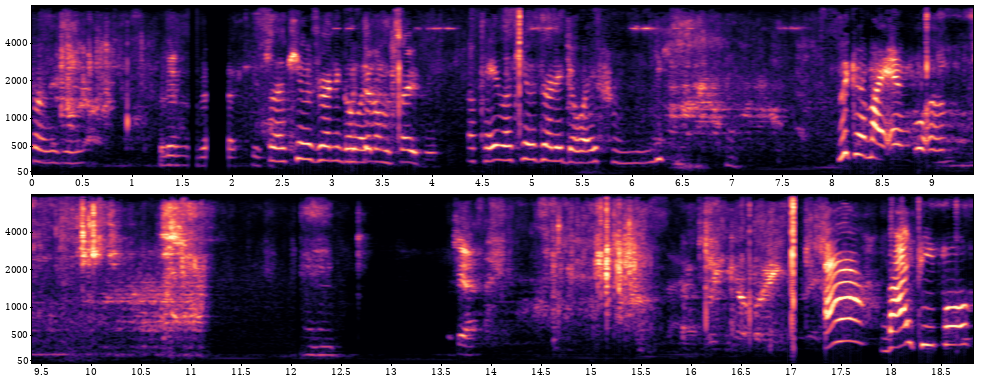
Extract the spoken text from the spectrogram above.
Running away from me. Put it back. Keep- Look, he was running Put away. that on the table. Okay, look, he was running away from me. Look at my emblem. Yeah. Switching operation. Ah, bye, people.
